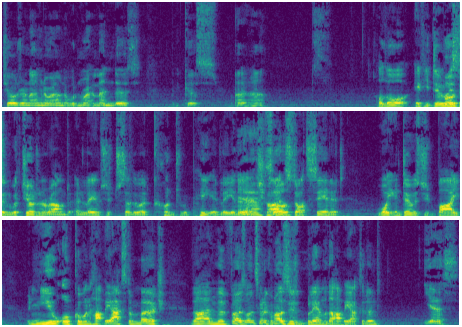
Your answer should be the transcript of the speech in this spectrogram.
children hanging around. I wouldn't recommend it because I don't know. Although, if you do But- listen with children around and Liam's just said the word cunt repeatedly and then Yeah, the child so- starts saying it, what you can do is just buy new upcoming Happy Accident merch. That and the first one's going to come out is just blame the Happy Accident. Yes,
